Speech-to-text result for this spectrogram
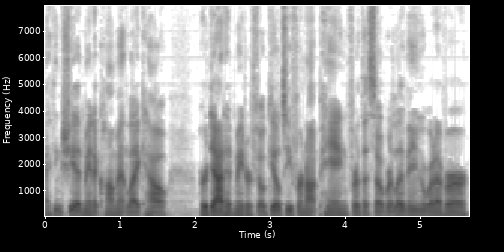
I think she had made a comment like how her dad had made her feel guilty for not paying for the sober living or whatever.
